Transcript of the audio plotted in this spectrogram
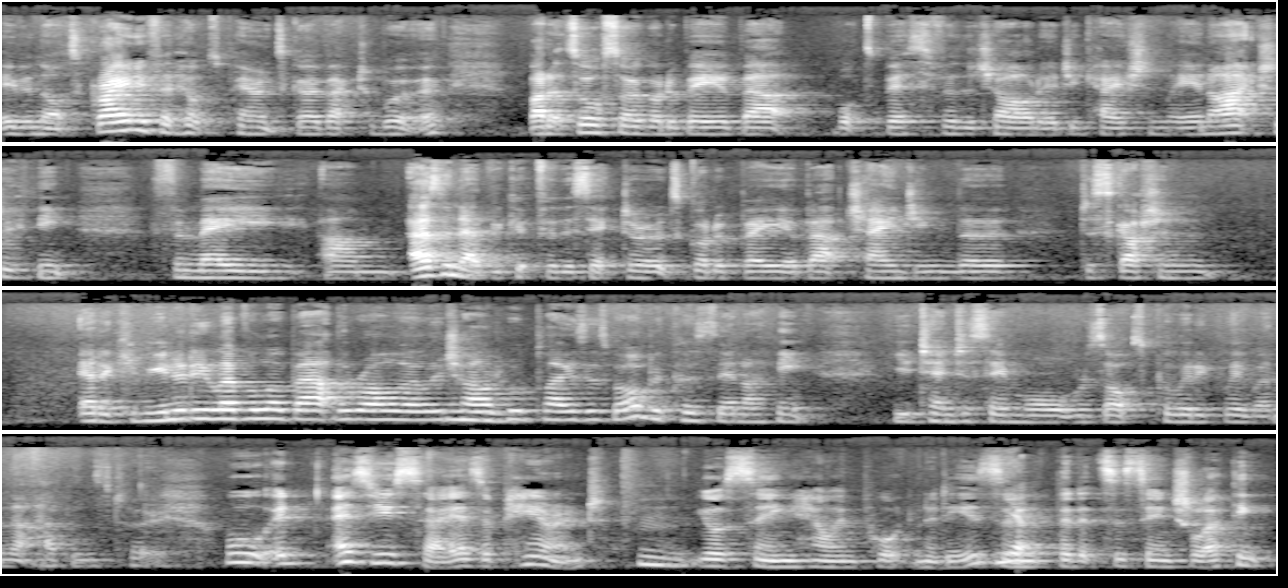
even though it's great if it helps parents go back to work but it's also got to be about what's best for the child educationally. And I actually think, for me, um, as an advocate for the sector, it's got to be about changing the discussion at a community level about the role early childhood plays as well, because then I think you tend to see more results politically when that happens too. Well, it, as you say, as a parent, you're seeing how important it is and Yeah. that it's essential. I think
